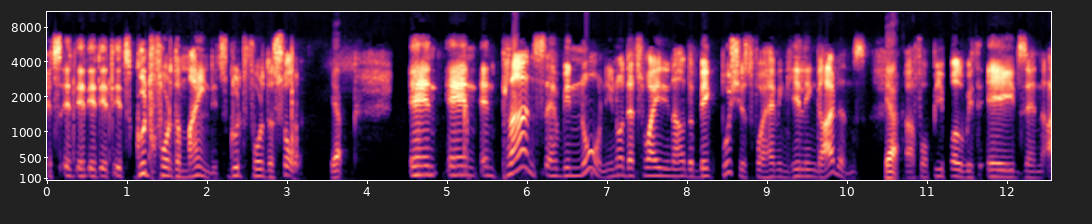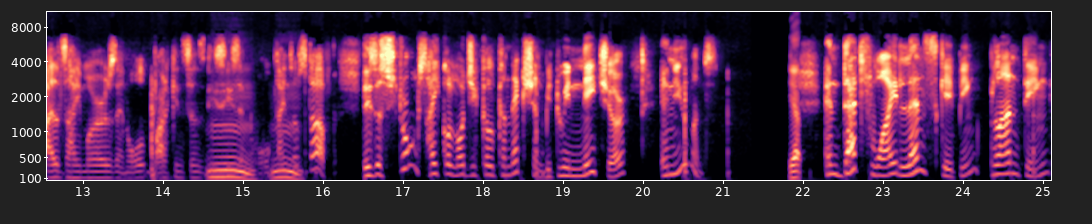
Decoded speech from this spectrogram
it's it, it, it, it it's good for the mind it's good for the soul Yep. and and and plants have been known you know that's why you now the big push is for having healing gardens Yeah. uh, for people with aids and alzheimer's and all parkinson's disease and Mm, all kinds of mm. stuff there's a strong psychological connection between nature and humans Yep. and that's why landscaping, planting,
